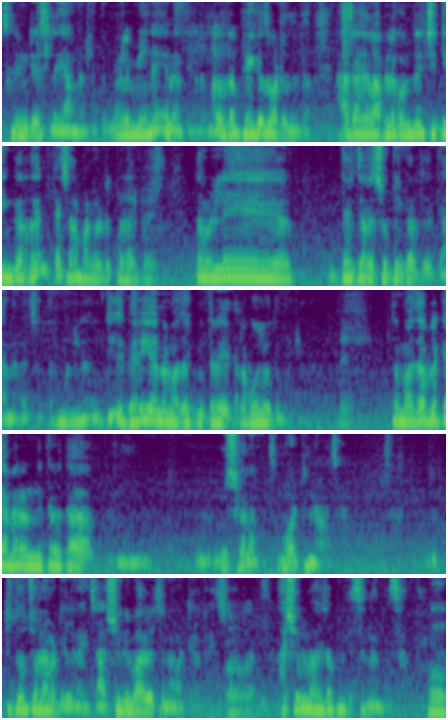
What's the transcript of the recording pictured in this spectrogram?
स्क्रीन टेस्टला या म्हटलं. तर म्हणलं मी नाही येणार तिकडे. मला तर फेकच वाटत होतं. हा कशाला आपल्या कोणतरी चिटिंग करताय कशाला भानगडीत पडत तर म्हणले जरा शूटिंग करतोय कॅमेराचं तर म्हणलं ठीक आहे घरी या ना माझा एक मित्र आहे त्याला बोलवतो म्हटलं. तर माझा आपला कॅमेरा मित्र होता विश्वनाथ मठ नावाचा. तो चुनावाटीला राहायचा अश्विनी भावे चुनावाटीला राहायचा. बरोबर. अश्विनी भावेचा पण किस्सा नंतर सांगते. हो.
